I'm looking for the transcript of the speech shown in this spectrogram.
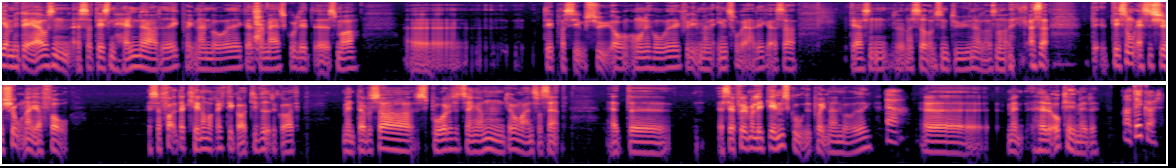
Jamen, det er jo sådan, altså, det er sådan halvnørdet, ikke, på en eller anden måde, ikke? Altså, Ja. man er sgu lidt øh, små øh, depressiv syg oven, i hovedet, ikke? Fordi man er introvert, ikke? Altså, det er sådan, du ved, man sidder under sin dyne eller sådan noget, ikke? Altså, det, det er sådan nogle associationer, jeg får. Altså, folk, der kender mig rigtig godt, de ved det godt. Men da du så spurgte, så tænkte jeg, hmm, det var meget interessant, at, øh, altså, jeg følte mig lidt gennemskuet på en eller anden måde, ikke? Ja. Øh, men havde det okay med det. Og det er godt.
